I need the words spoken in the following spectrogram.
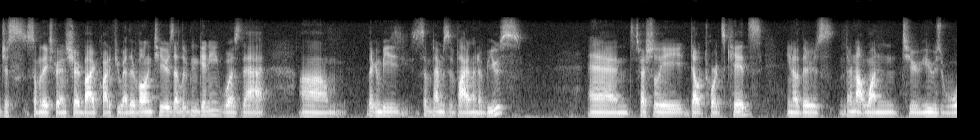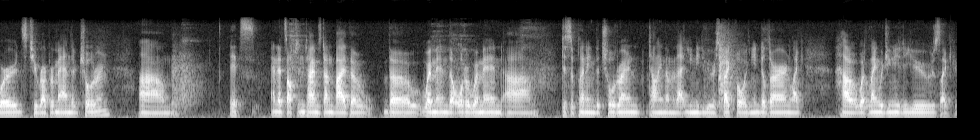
just some of the experience shared by quite a few other volunteers that lived in Guinea, was that um, there can be sometimes violent abuse, and especially dealt towards kids. You know, there's they're not one to use words to reprimand their children. Um, it's and it's oftentimes done by the the women, the older women. Um, disciplining the children, telling them that you need to be respectful, you need to learn like how what language you need to use, like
